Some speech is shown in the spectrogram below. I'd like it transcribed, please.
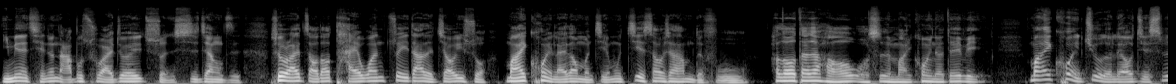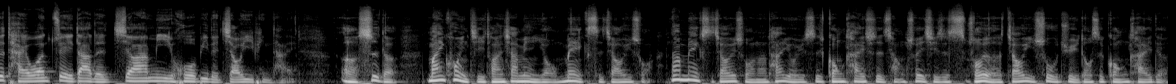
里面的钱就拿不出来，就会损失这样子。所以我来找到台湾最大的交易所 MyCoin 来到我们节目，介绍一下他们的服务。Hello，大家好，我是 MyCoin 的 David。MyCoin 据我的了解，是不是台湾最大的加密货币的交易平台？呃，是的，MyCoin 集团下面有 Max 交易所。那 Max 交易所呢，它由于是公开市场，所以其实所有的交易数据都是公开的。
